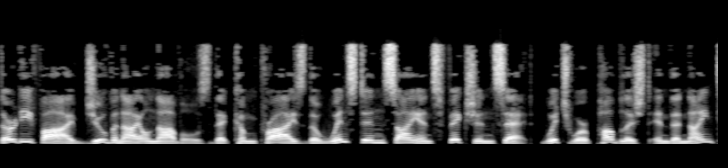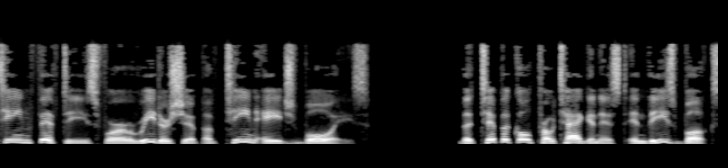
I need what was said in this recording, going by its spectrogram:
35 juvenile novels that comprise the Winston science fiction set, which were published in the 1950s for a readership of teen-aged boys. The typical protagonist in these books,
